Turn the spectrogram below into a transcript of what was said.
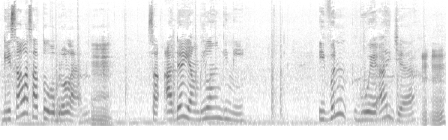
di salah satu obrolan sa- ada yang bilang gini even gue aja Mm-mm.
